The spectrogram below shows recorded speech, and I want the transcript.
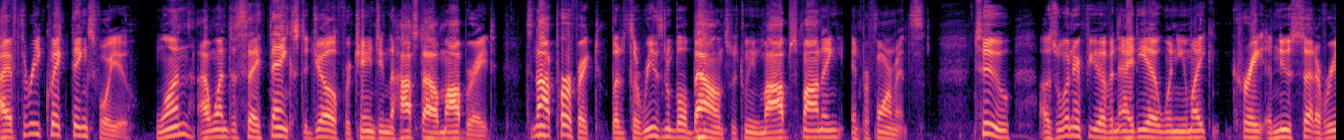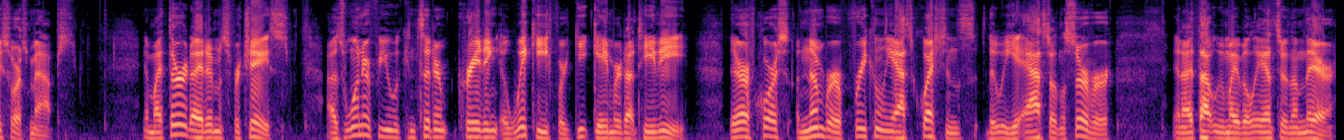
I have three quick things for you. One, I wanted to say thanks to Joe for changing the hostile mob rate. It's not perfect, but it's a reasonable balance between mob spawning and performance. Two, I was wondering if you have an idea when you might create a new set of resource maps. And my third item is for Chase. I was wondering if you would consider creating a wiki for geekgamer.tv. There are, of course, a number of frequently asked questions that we get asked on the server, and I thought we might be able to answer them there.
